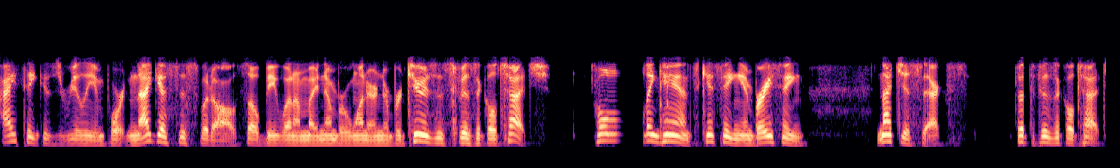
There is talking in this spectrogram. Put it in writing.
I think is really important, I guess this would also be one of my number one or number twos, is physical touch. Holding hands, kissing, embracing, not just sex, but the physical touch.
